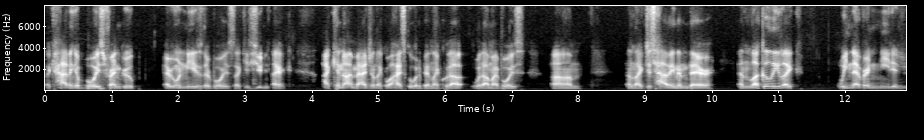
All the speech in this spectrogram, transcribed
Like having a boys friend group, everyone needs their boys. Like if you like, I cannot imagine like what high school would have been like without without my boys. Um, and like just having them there. And luckily, like we never needed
